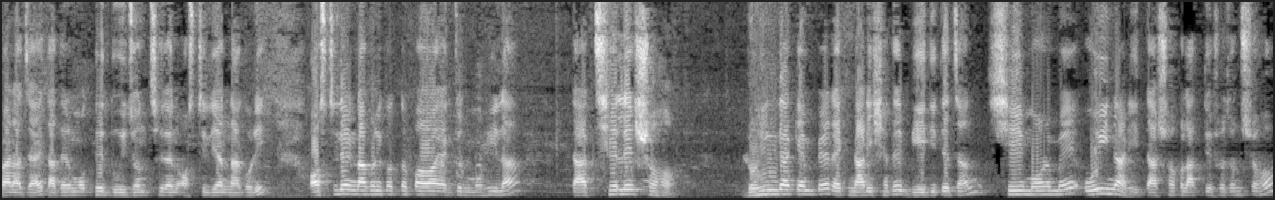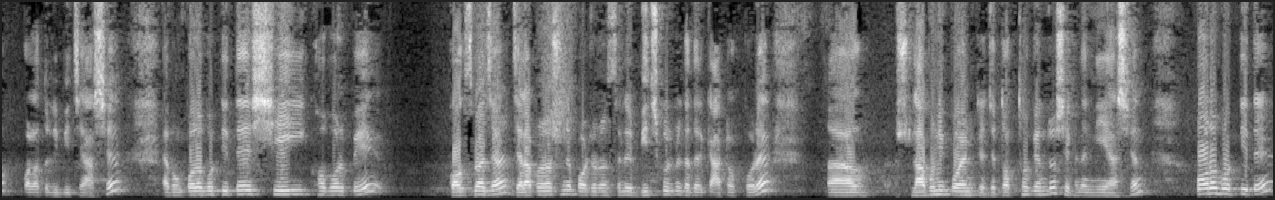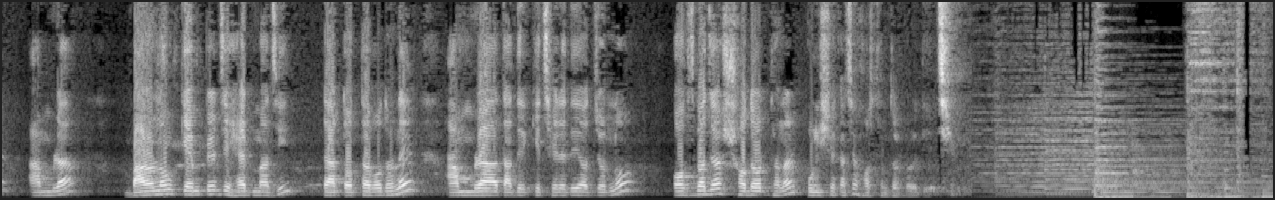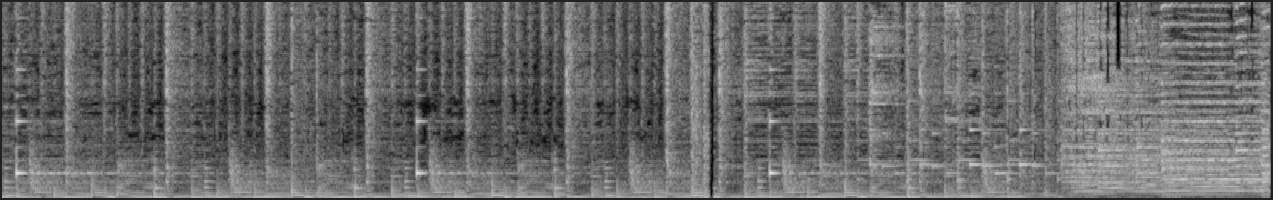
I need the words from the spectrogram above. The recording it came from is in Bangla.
পারা যায়, তাদের মধ্যে দুইজন ছিলেন অস্ট্রেলিয়ান নাগরিক। অস্ট্রেলিয়ান নাগরিকত্ব পাওয়া একজন মহিলা, তার ছেলে সহ রোহিঙ্গা ক্যাম্পের এক নারীর সাথে বিয়ে দিতে চান। সেই মর্মে ওই নারী তার সকল আত্মীয় স্বজন সহ কলাতলি বিচে আসে এবং পরবর্তীতে সেই খবর পেয়ে কক্সবাজার জেলা প্রশাসনের পর্যটন সেলের বিচ কর্মী তাদেরকে আটক করে লাবণী পয়েন্টে যে তথ্য কেন্দ্র সেখানে নিয়ে আসেন। পরবর্তীতে আমরা বারো নং ক্যাম্পের যে হেড মাঝি, তার তত্ত্বাবধানে আমরা তাদেরকে ছেড়ে দেওয়ার জন্য কক্সবাজার সদর থানার পুলিশের কাছে হস্তান্তর করে দিয়েছি।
